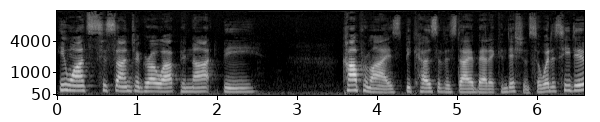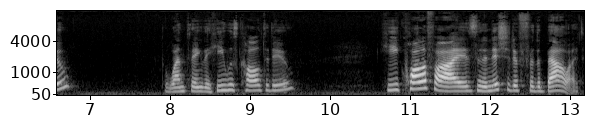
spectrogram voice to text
He wants his son to grow up and not be compromised because of his diabetic condition. So, what does he do? The one thing that he was called to do? He qualifies an initiative for the ballot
